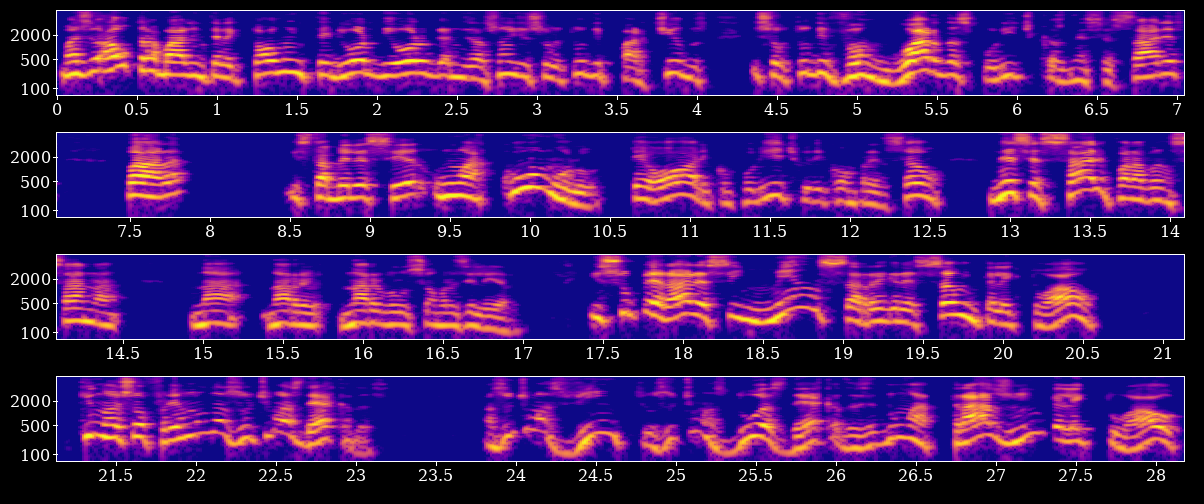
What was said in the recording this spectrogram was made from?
mas há o trabalho intelectual no interior de organizações e, sobretudo, de partidos e, sobretudo, de vanguardas políticas necessárias para estabelecer um acúmulo teórico, político, de compreensão necessário para avançar na, na, na, na Revolução Brasileira e superar essa imensa regressão intelectual que nós sofremos nas últimas décadas as últimas 20, as últimas duas décadas, é de um atraso intelectual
